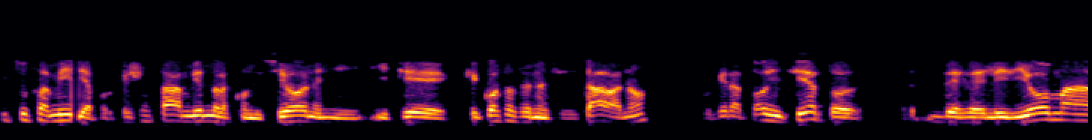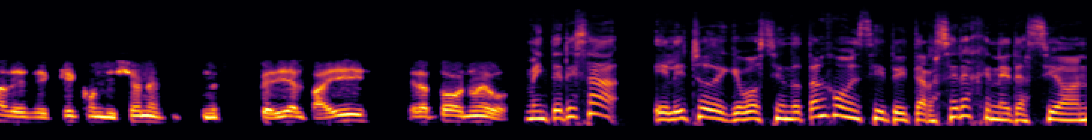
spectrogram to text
y su familia, porque ellos estaban viendo las condiciones y, y qué, qué cosas se necesitaba, ¿no? Porque era todo incierto, desde el idioma, desde qué condiciones pedía el país, era todo nuevo. Me interesa el hecho de que vos, siendo tan jovencito y tercera generación,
